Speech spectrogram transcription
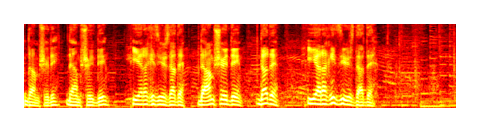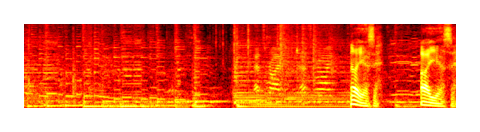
დამშვიდი, დამშვიდი. იარაღი ძირს დადე. დამშვიდი. დადე. იარაღი ძირს დადე. აი ასე. აი ასე.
